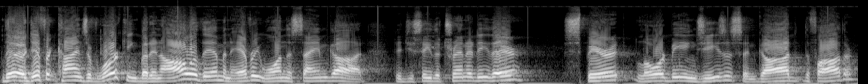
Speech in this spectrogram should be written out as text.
There are different kinds of working, but in all of them and every one the same God. Did you see the Trinity there? Spirit, Lord being Jesus, and God the Father.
